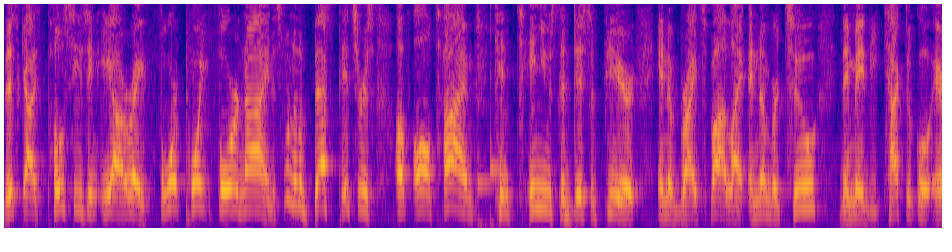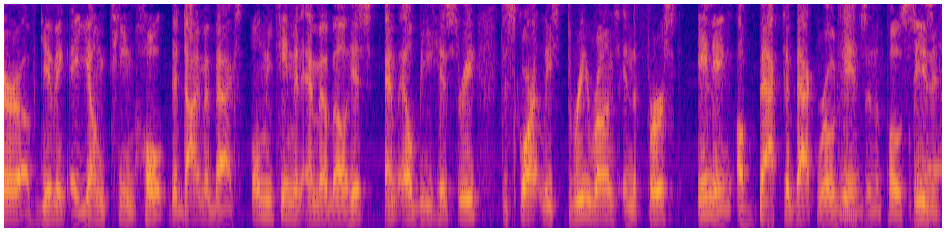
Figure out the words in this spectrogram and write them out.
This guy's postseason ERA, 4.49. It's one of the best pitchers of all time, continues to disappear in a bright spotlight. And number two, they made the tactical error of giving a young team hope. The Diamondbacks, only team in MLB history to score at least three runs in the first inning of back-to-back road games in the postseason.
